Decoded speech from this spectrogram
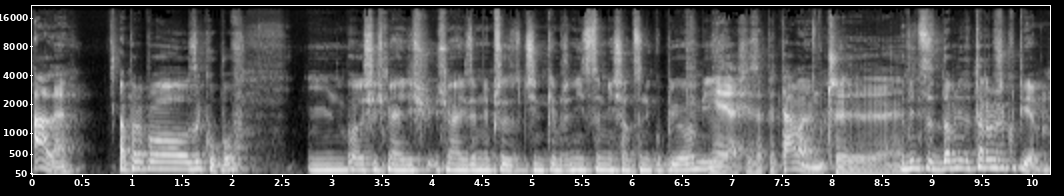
Ale a propos zakupów, mm, bo się śmiałeś, śmiałeś ze mnie przed odcinkiem, że nic w tym miesiącu nie kupiłem. I, Nie, ja się zapytałem, czy... Więc do mnie dotarło, że kupiłem.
